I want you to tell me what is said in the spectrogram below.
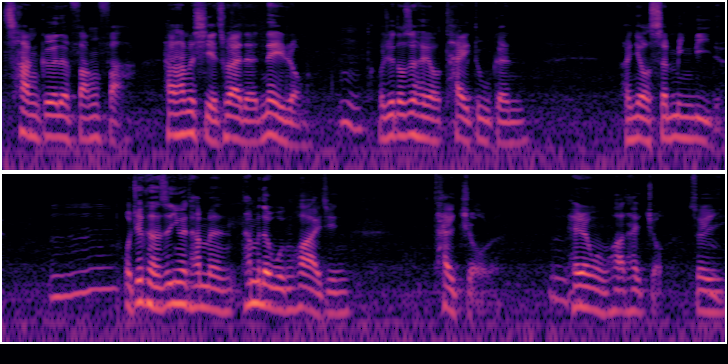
唱歌的方法，还有他们写出来的内容，嗯我觉得都是很有态度跟很有生命力的。嗯我觉得可能是因为他们他们的文化已经太久了，嗯黑人文化太久了，所以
